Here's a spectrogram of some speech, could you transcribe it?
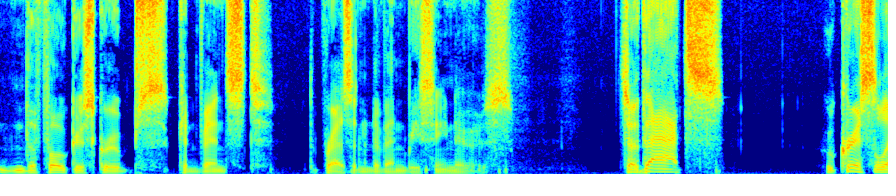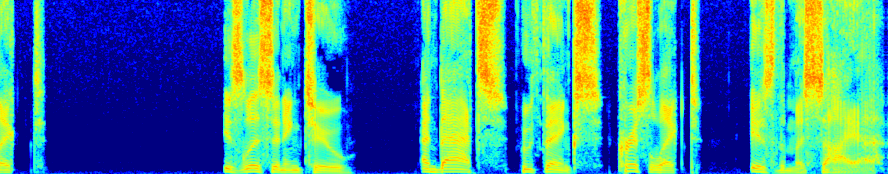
The focus groups convinced the president of NBC News. So that's who Chris Licht is listening to, and that's who thinks Chris Licht is the Messiah.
